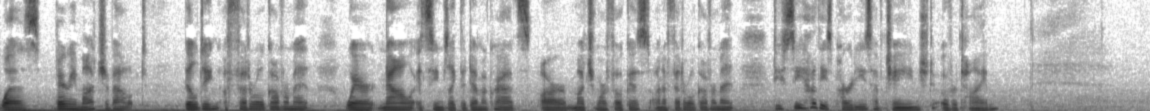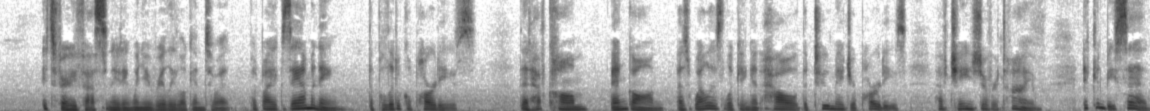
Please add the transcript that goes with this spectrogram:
was very much about building a federal government where now it seems like the Democrats are much more focused on a federal government. Do you see how these parties have changed over time? It's very fascinating when you really look into it. But by examining the political parties that have come and gone, as well as looking at how the two major parties have changed over time, it can be said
